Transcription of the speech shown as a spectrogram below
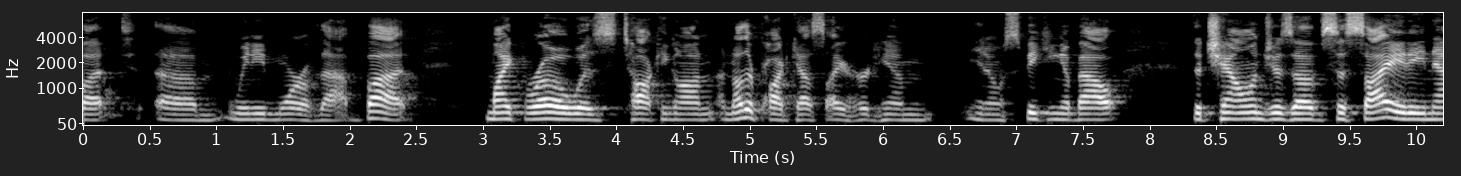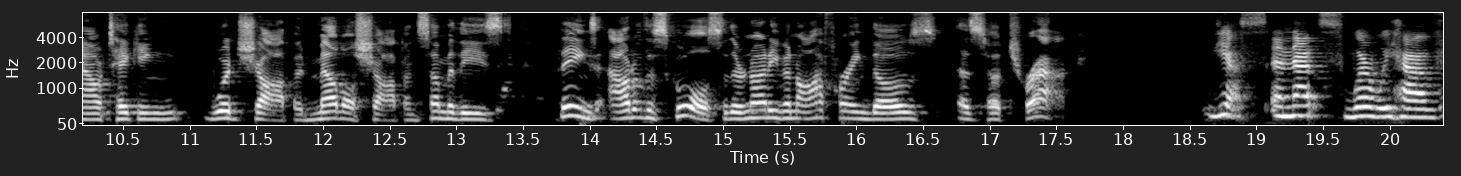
but um, we need more of that. But Mike Rowe was talking on another podcast. I heard him, you know, speaking about the challenges of society now taking wood shop and metal shop and some of these things out of the schools. So they're not even offering those as a track. Yes. And that's where we have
